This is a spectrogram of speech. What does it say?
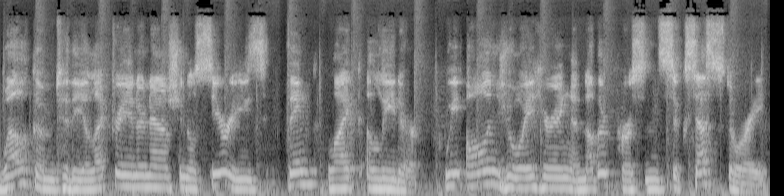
Welcome to the Electri International series, Think Like a Leader. We all enjoy hearing another person's success story,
